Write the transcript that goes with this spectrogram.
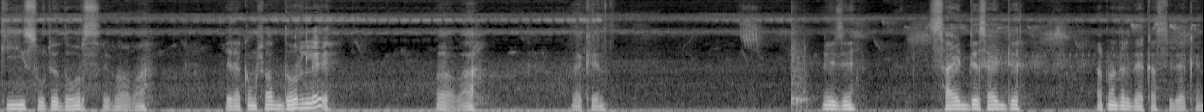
কি ছুটে ধরছে, বাবা। এরকম সব ধরলে? বাবা, দেখেন। এই যে সাইড দিয়ে সাইড দিয়ে আপনাদের দেখাচ্ছি, দেখেন।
